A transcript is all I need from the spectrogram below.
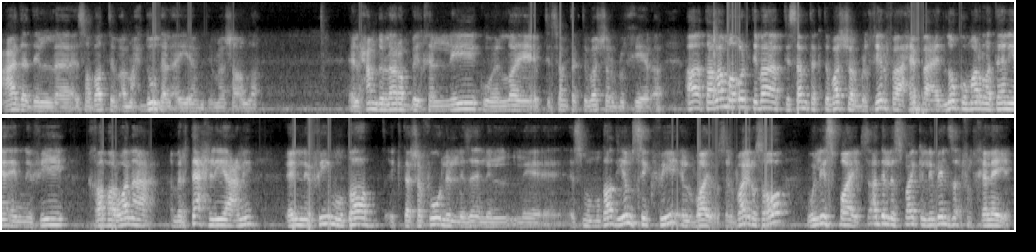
عدد الإصابات تبقى محدودة الأيام دي ما شاء الله. الحمد لله ربي يخليك والله ابتسامتك تبشر بالخير. آه طالما قلت بقى ابتسامتك تبشر بالخير فأحب اعد لكم مرة تانية إن في خبر وأنا مرتاح لي يعني إن في مضاد اكتشفوه لل... اسمه مضاد يمسك فيه الفيروس. الفيروس أهو وليه spikes أدي ال spike اللي بيلزق في الخلية.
